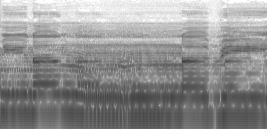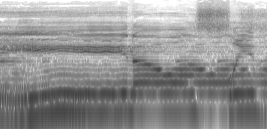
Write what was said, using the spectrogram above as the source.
من النبيين والصديقين.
